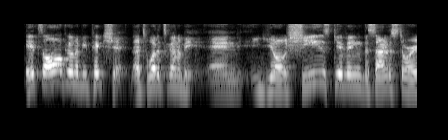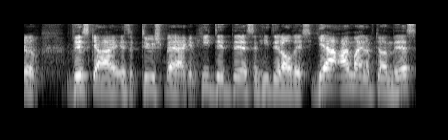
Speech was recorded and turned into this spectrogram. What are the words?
It's all going to be pig shit. That's what it's going to be. And you know, she's giving the side of the story of this guy is a douchebag and he did this and he did all this. Yeah, I might have done this,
